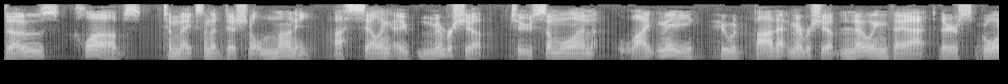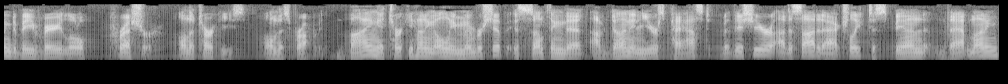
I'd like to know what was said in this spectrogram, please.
those clubs to make some additional money by selling a membership to someone like me who would buy that membership knowing that there's going to be very little pressure on the turkeys on this property. Buying a turkey hunting only membership is something that I've done in years past, but this year I decided actually to spend that money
